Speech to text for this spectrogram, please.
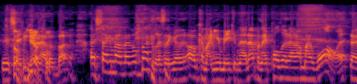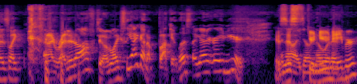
They said, Oh, "You don't have a bucket." I was talking about my bucket list. I go, "Oh, come on, you're making that up." And I pulled it out on my wallet, and I was like, and I read it off to him. I'm like, "See, I got a bucket list. I got it right here. Is And this your new what I- neighbor?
